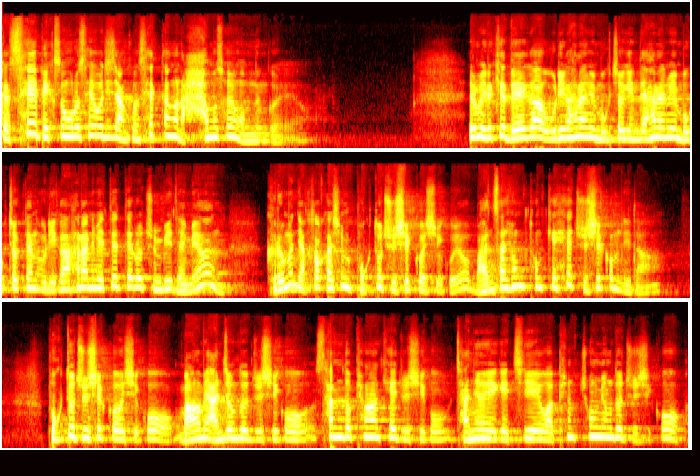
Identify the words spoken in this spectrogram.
그러니까 새 백성으로 세워지지 않고는 새 땅은 아무 소용 없는 거예요. 여러분 이렇게 내가 우리가 하나님의 목적인데 하나님의 목적된 우리가 하나님의 뜻대로 준비되면 그러면 약속하신 복도 주실 것이고요. 만사 형통케 해 주실 겁니다. 복도 주실 것이고 마음의 안정도 주시고 삶도 평안케 해 주시고 자녀에게 지혜와 총명도 주시고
